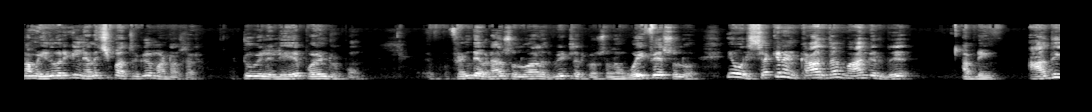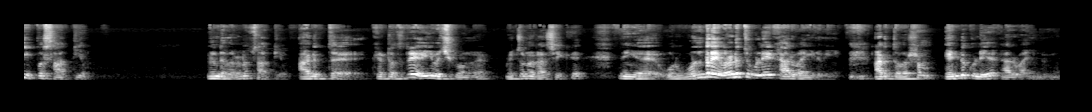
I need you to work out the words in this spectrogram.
நம்ம இது வரைக்கும் நினச்சி பார்த்துருக்கவே மாட்டோம் சார். டூ வீலர்லேயே போயின்னு இருப்போம். ஃப்ரெண்டு எவனாவது சொல்லுவான் அல்லது வீட்டில் இருக்கோம் சொல்லுவோம் ஒய்ஃபே சொல்லுவோம் ஏன் ஒரு செகண்ட் ஹேண்ட் கார் தான் வாங்குறது அப்படின்னு. அது இப்போ சாத்தியம். இந்த வருடம் சாத்தியம். அடுத்த கிட்டத்தட்ட எழுதி வச்சுக்கோங்க. மிதுன ராசிக்கு நீங்கள் ஒரு ஒன்றரை வருடத்துக்குள்ளேயே கார் வாங்கிடுவீங்க. அடுத்த வருஷம் எண்டுக்குள்ளேயே கார் வாங்கிடுவீங்க.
